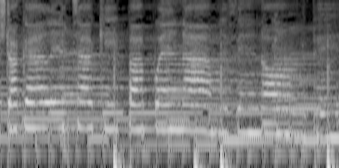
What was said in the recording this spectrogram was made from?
Struggling to keep up when I'm living on the piss.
